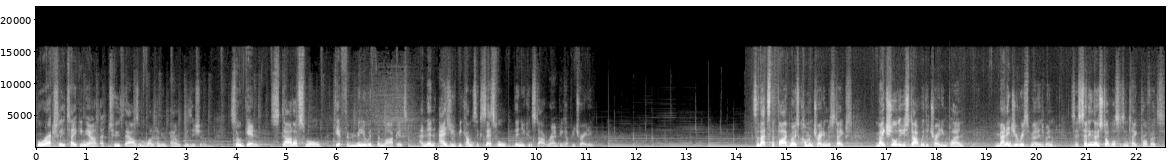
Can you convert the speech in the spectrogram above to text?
but we're actually taking out a 2,100 pound position. So again, start off small, get familiar with the markets, and then as you become successful, then you can start ramping up your trading. So that's the five most common trading mistakes. Make sure that you start with a trading plan, manage your risk management, so setting those stop losses and take profits,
